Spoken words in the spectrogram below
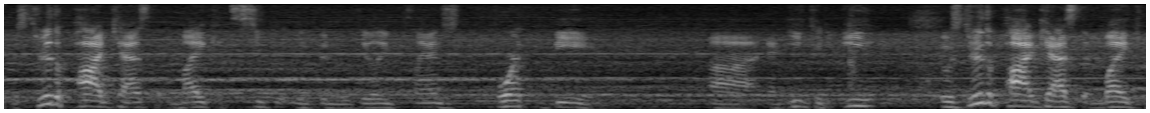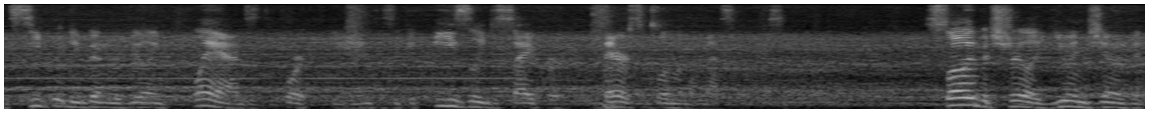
It was through the podcast that Mike had secretly been revealing plans as the fourth being, uh, and he could eat. It was through the podcast that Mike had secretly been revealing plans as the fourth being because he could easily decipher their subliminal messages. Slowly but surely, you and Jim have been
